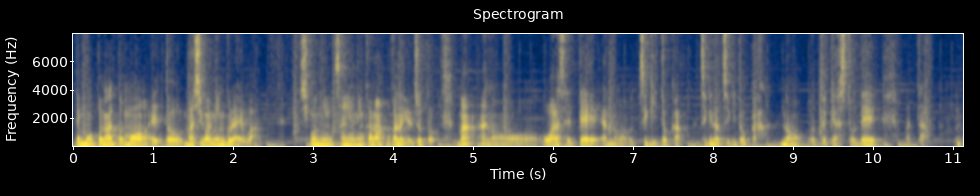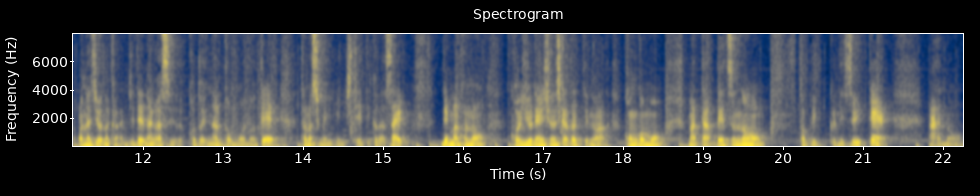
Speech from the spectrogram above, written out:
でもこの後も、えっとまあ、45人ぐらいは4、5人、3、4人かな？わかんないけど、ちょっと、まあ、あの、終わらせて、あの、次とか、次の次とかのポッドキャストで、また同じような感じで流すことになると思うので楽しみにしていてください。でまあこのこういう練習の仕方っていうのは今後もまた別のトピックについてあの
